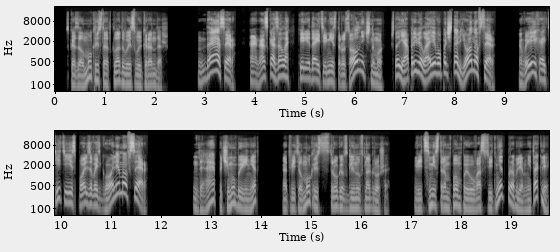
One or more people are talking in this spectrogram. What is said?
— сказал Мокрест, откладывая свой карандаш. «Да, сэр. Она сказала, передайте мистеру Солнечному, что я привела его почтальонов, сэр. Вы хотите использовать големов, сэр?» «Да, почему бы и нет?» — ответил Мокрест, строго взглянув на Гроша. «Ведь с мистером Помпой у вас ведь нет проблем, не так ли?»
